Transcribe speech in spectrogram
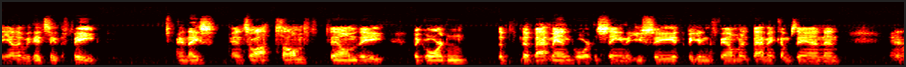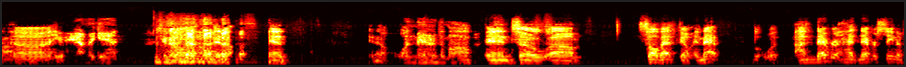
You know, we did see the feed, and they s- and so I saw them film the the Gordon, the the Batman Gordon scene that you see at the beginning of the film when Batman comes in and and uh, he him again, you know, and, and, uh, and you know one man of the mob, and so um, saw that film, and that I never had never seen a,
